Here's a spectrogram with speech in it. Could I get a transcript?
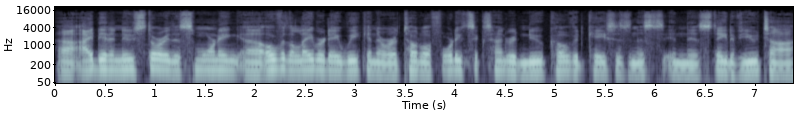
Uh, I did a news story this morning. Uh, over the Labor Day weekend, there were a total of 4,600 new COVID cases in this in the state of Utah.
